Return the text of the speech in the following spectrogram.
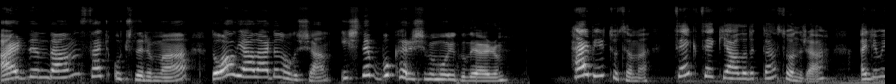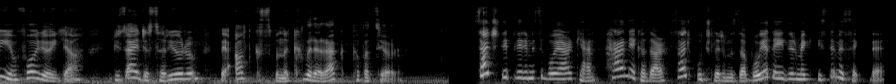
Ardından saç uçlarıma doğal yağlardan oluşan işte bu karışımımı uyguluyorum. Her bir tutamı tek tek yağladıktan sonra alüminyum folyoyla güzelce sarıyorum ve alt kısmını kıvırarak kapatıyorum. Saç diplerimizi boyarken her ne kadar saç uçlarımıza boya değdirmek istemesek de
